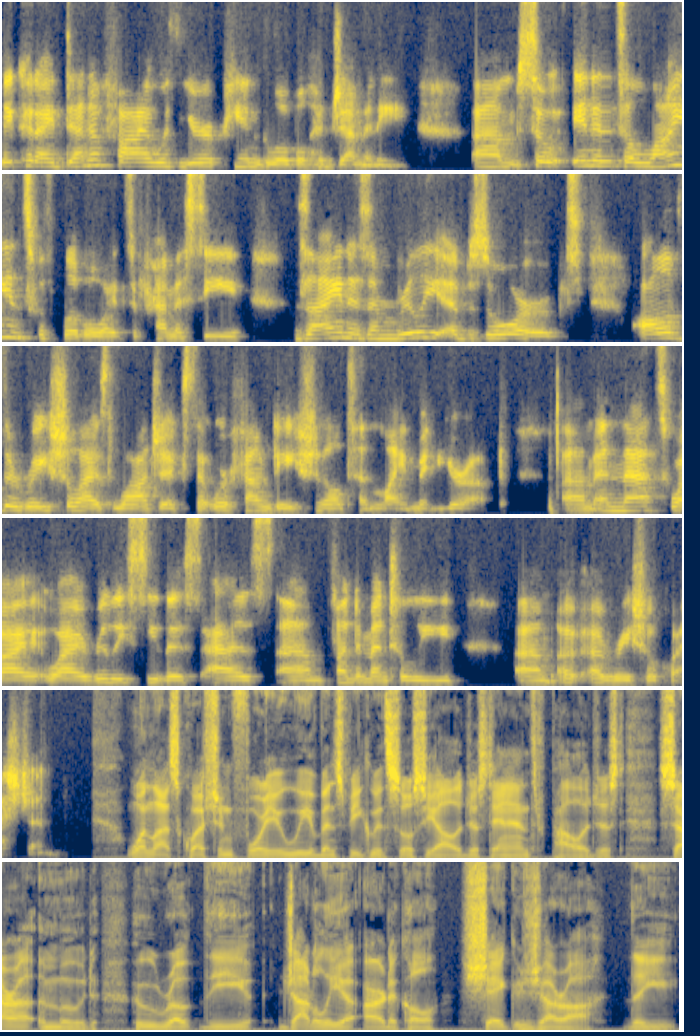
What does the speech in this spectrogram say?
They could identify with European global hegemony. Um, so, in its alliance with global white supremacy, Zionism really absorbed all of the racialized logics that were foundational to Enlightenment Europe. Um, and that's why, why I really see this as um, fundamentally um, a, a racial question. One last question for you. We have been speaking with sociologist and anthropologist Sarah Ihmoud, who wrote the Jadaliyya article Sheikh Jarrah the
